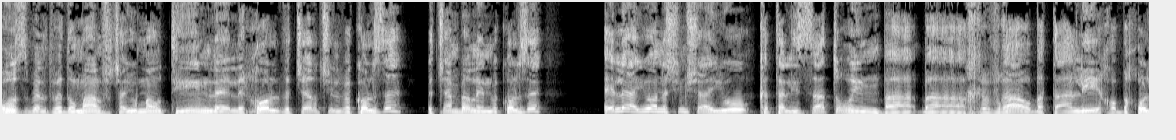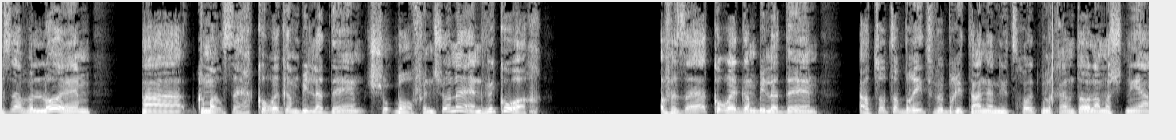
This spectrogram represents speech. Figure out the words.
רוזוולט ודומיו, שהיו מהותיים לכל, וצ'רצ'יל וכל זה, וצ'מברלין וכל זה, אלה היו אנשים שהיו קטליזטורים בחברה או בתהליך או בכל זה, אבל לא הם, כלומר זה היה קורה גם בלעדיהם, באופן שונה, אין ויכוח. אבל זה היה קורה גם בלעדיהם. ארצות הברית ובריטניה ניצחו את מלחמת העולם השנייה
